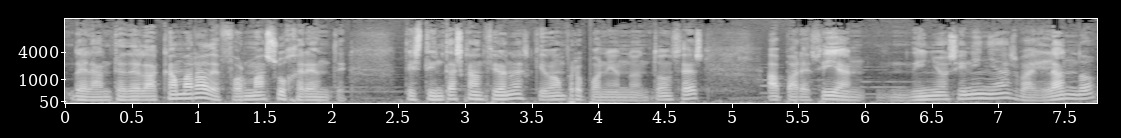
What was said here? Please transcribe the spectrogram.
delante de la cámara de forma sugerente. Distintas canciones que iban proponiendo. Entonces aparecían niños y niñas bailando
